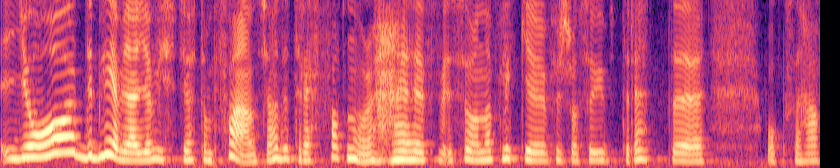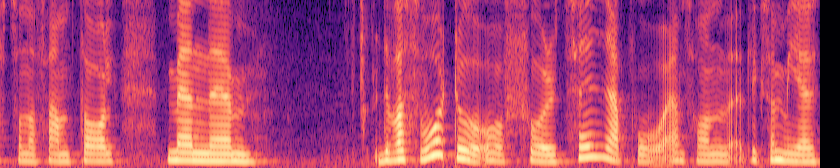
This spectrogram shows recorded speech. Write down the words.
Ja, det blev jag. Jag visste ju att de fanns. Jag hade träffat några sådana flickor förstås och utrett. Eh, också haft sådana samtal. Men eh, det var svårt att, att förutsäga på en sån liksom mer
